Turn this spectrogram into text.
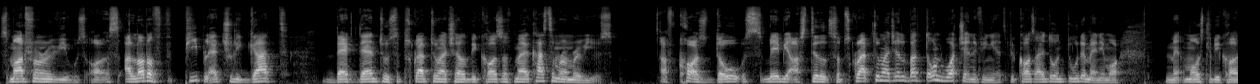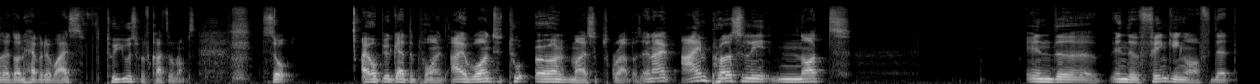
smartphone reviews. Or a lot of people actually got back then to subscribe to my channel because of my custom ROM reviews. Of course, those maybe are still subscribed to my channel, but don't watch anything yet because I don't do them anymore. Mostly because I don't have a device to use with custom ROMs. So I hope you get the point. I want to earn my subscribers, and I I'm personally not in the in the thinking of that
